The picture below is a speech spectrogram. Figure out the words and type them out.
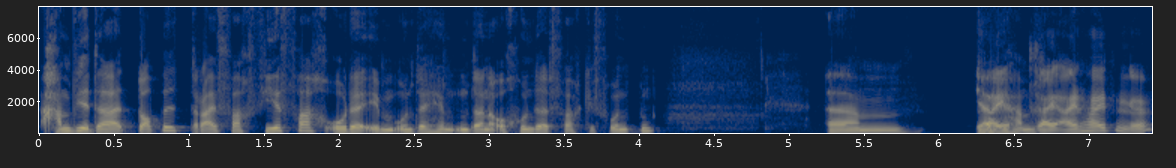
haben wir da doppelt, dreifach, vierfach oder eben Unterhemden dann auch hundertfach gefunden. Ähm, ja, drei, wir haben drei Einheiten, ne?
